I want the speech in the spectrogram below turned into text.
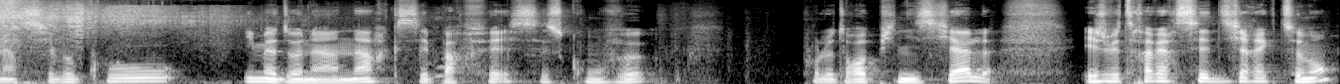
merci beaucoup. Il m'a donné un arc, c'est parfait, c'est ce qu'on veut pour le drop initial. Et je vais traverser directement,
